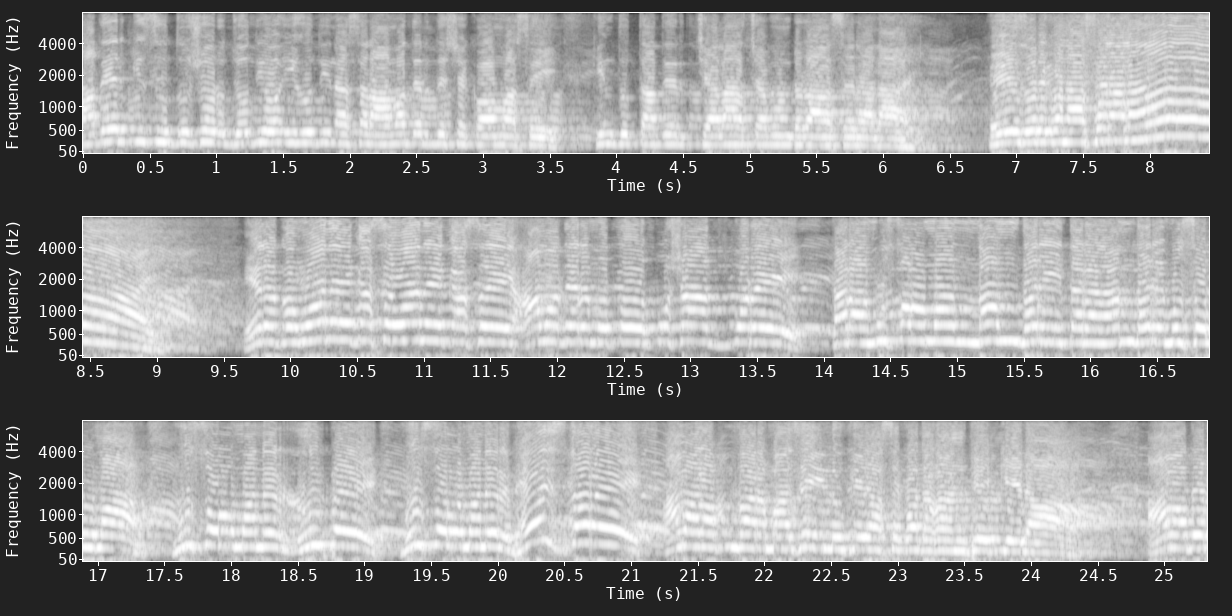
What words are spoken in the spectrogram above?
তাদের কিছু দূষর যদিও ইহুদি নাসারা আমাদের দেশে কম আছে, কিন্তু তাদের চেলা চামুন্ডরা আছে না নাই। এই জোরে কোন না নাই? এরকম অনেক আছে অনেক আছে। আমাদের মতো পোশাক পরে তারা মুসলমান নাম ধরে তারা নামধারী মুসলমান। মুসলমানের রূপে, মুসলমানের ভেষ ধরে আমার আপনার মাঝেই লুকিয়ে আছে কতক্ষণ ঠিক কিনা? আমাদের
